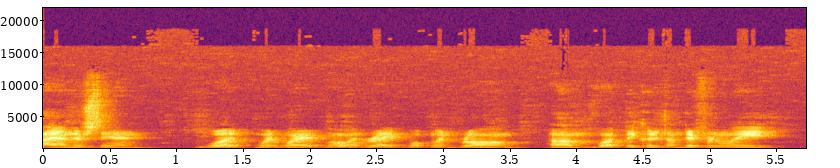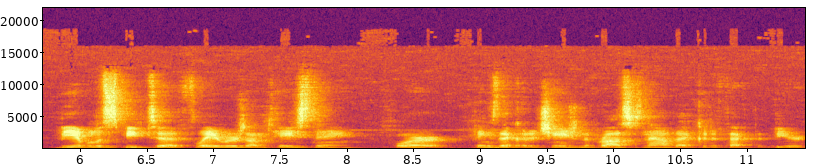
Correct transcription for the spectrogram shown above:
I understand what went right, what went right, what went wrong, um, what they could have done differently. Be able to speak to flavors I'm tasting or things that could have changed in the process now that could affect the beer.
